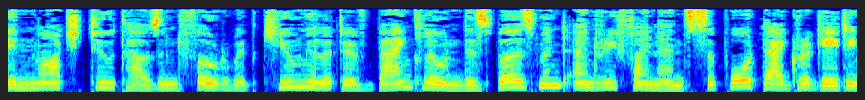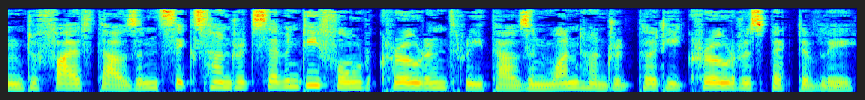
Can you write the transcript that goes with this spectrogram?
in March 2004 with cumulative bank loan disbursement and refinance support aggregating to 5,674 crore and 3,130 crore respectively.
